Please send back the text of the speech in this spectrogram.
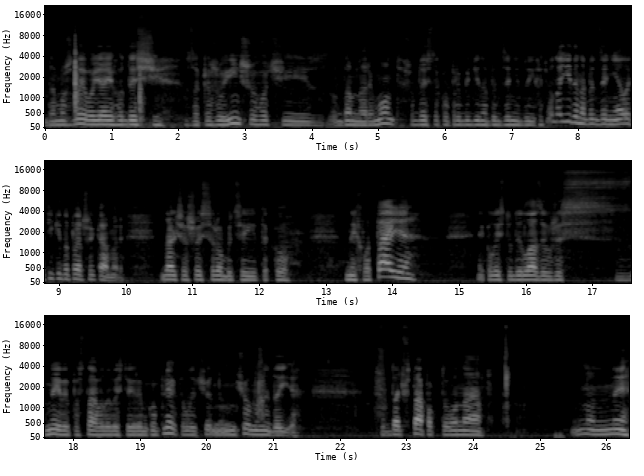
Да, можливо, я його десь ще закажу іншого, чи віддам на ремонт, щоб десь тако при біді на бензині доїхати. Вона їде на бензині, але тільки до першої камери. Далі щось робиться і тако не вистачає. Я колись туди лазив вже з Ниви поставили весь той ремкомплект, але ну, нічого ну, не дає. Щоб дати в тапок, то вона ну, не,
